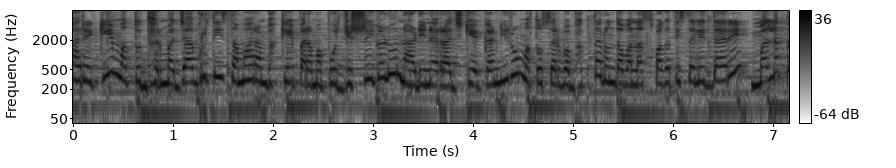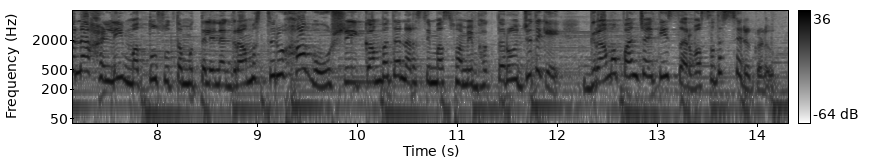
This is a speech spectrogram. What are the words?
ಕಾರ್ಯಕ್ಕೆ ಮತ್ತು ಧರ್ಮ ಜಾಗೃತಿ ಸಮಾರಂಭಕ್ಕೆ ಪರಮ ಪೂಜ್ಯ ಶ್ರೀಗಳು, ನಾಡಿನ ರಾಜಕೀಯ ಗಣ್ಯರು ಮತ್ತು ಸರ್ವ ಭಕ್ತವೃಂದವನ್ನ ಸ್ವಾಗತಿಸಲಿದ್ದಾರೆ ಮಲ್ಲಪ್ಪನಹಳ್ಳಿ ಮತ್ತು ಸುತ್ತಮುತ್ತಲಿನ ಗ್ರಾಮಸ್ಥರು ಹಾಗೂ ಶ್ರೀ ಕಂಬದ ನರಸಿಂಹಸ್ವಾಮಿ ಭಕ್ತರು ಜೊತೆಗೆ ಗ್ರಾಮ ಪಂಚಾಯಿತಿ ಸರ್ವ ಸದಸ್ಯರುಗಳು.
